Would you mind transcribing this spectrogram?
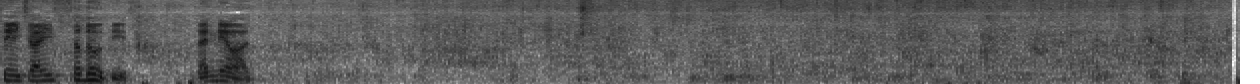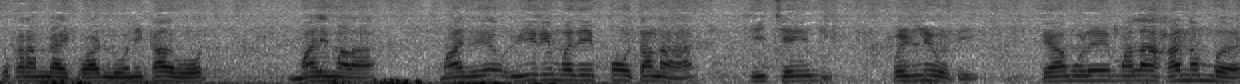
सेहेचाळीस सदोतीस. धन्यवाद. तुकाराम गायकवाड लोणी काळभोर माळीमाळा. माझ्या विहिरीमध्ये पोहताना ही चेन पडली होती. त्यामुळे मला हा नंबर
